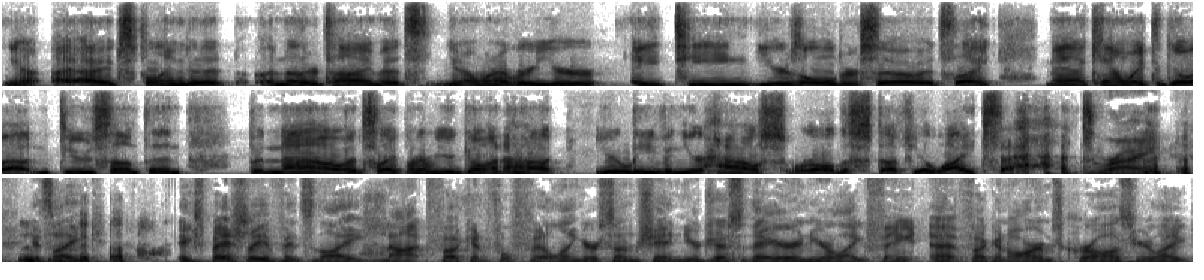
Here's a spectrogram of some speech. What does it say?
you know, I, I explained it another time. It's you know, whenever you're 18 years old or so, it's like, man, I can't wait to go out and do something. But now it's like whenever you're going out, you're leaving your house where all the stuff you like's at. right. It's like, especially if it's like not fucking fulfilling or some shit, and you're just there and you're like faint, uh, fucking arms crossed, and you're like,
